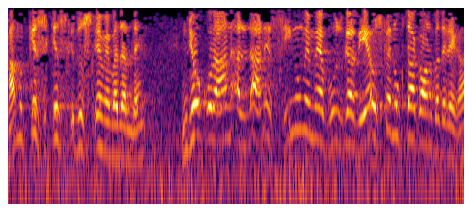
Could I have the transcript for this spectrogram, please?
ہم کس کس نسخے میں بدل دیں؟ جو قرآن اللہ نے سینوں میں محفوظ کر دیا، اس کا نقطہ کون بدلے گا؟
